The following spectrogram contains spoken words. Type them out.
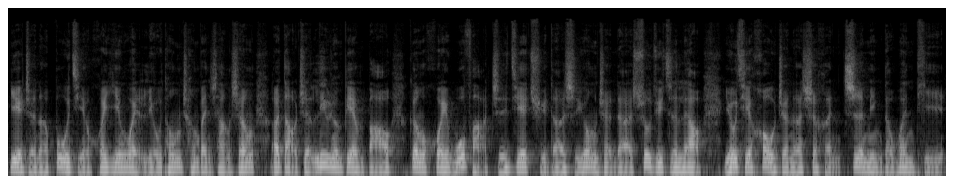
业者呢不仅会因为流通成本上升而导致利润变薄，更会无法直接取得使用者的数据资料，尤其后者呢是很致命的问题。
